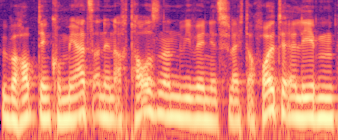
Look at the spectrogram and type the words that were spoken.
überhaupt den Kommerz an den 8000ern, wie wir ihn jetzt vielleicht auch heute erleben,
